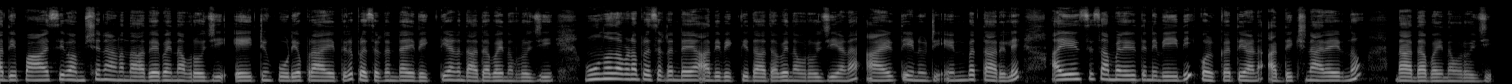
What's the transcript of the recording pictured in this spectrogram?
ആദ്യ പാഴ്സി വംശനാണ് ദാദാബായ് നവറോജി. ഏറ്റവും കൂടിയ പ്രായത്തിൽ പ്രസിഡന്റായ വ്യക്തിയാണ് ദാദാബായ് നവറോജി. മൂന്ന് തവണ പ്രസിഡന്റായ ആദ്യ വ്യക്തി ദാദാബായ് നവറോജിയാണ്. ആയിരത്തി എണ്ണൂറ്റി എൺപത്തി ആറിലെ ഐ എൻ സി സമ്മേളനത്തിന്റെ വേദി കൊൽക്കത്തയാണ് അധ്യക്ഷനാരായിരുന്നു ദാദാബായ് നവറോജി.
